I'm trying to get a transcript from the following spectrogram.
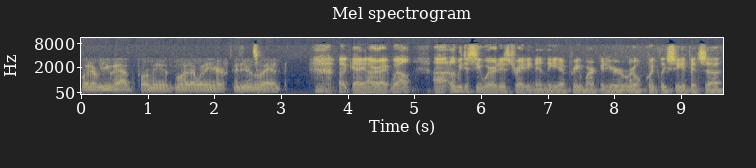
whatever you have for me is what I want to hear because you're the man. okay, all right. Well, uh, let me just see where it is trading in the uh, pre-market here, real quickly. See if it's uh,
